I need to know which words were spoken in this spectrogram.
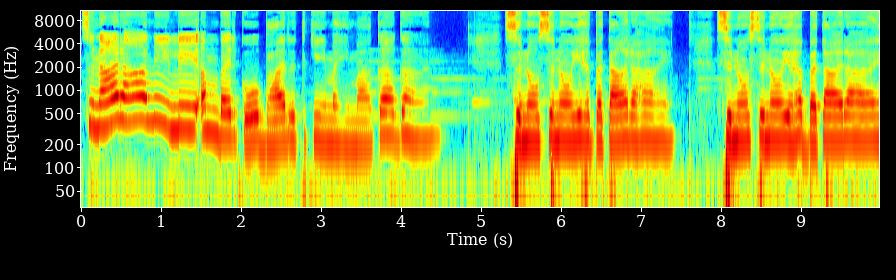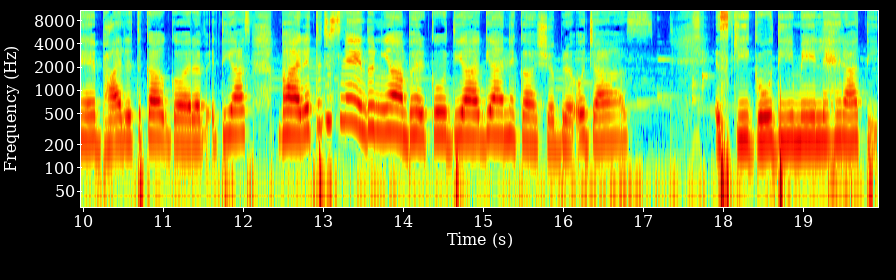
सुना रहा नीले अंबर को भारत की महिमा का गान। सुनो सुनो, यह बता रहा है सुनो सुनो, यह बता रहा है भारत का गौरव इतिहास। भारत जिसने दुनिया भर को दिया ज्ञान का शुभ्र उजास। इसकी गोदी में लहराती,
